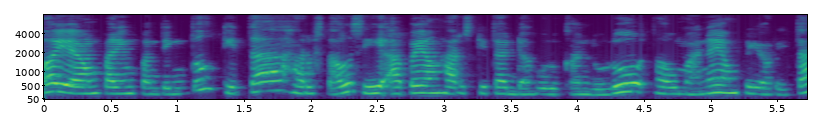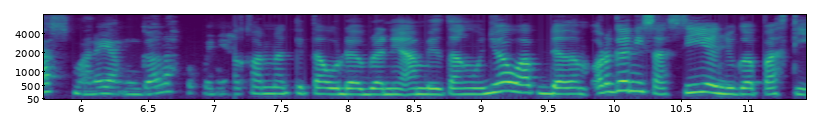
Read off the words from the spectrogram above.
Oh ya, yang paling penting tuh kita harus tahu sih apa yang harus kita dahulukan dulu, tahu mana yang prioritas, mana yang enggak lah pokoknya. karena kita udah berani ambil tanggung jawab dalam organisasi yang juga pasti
